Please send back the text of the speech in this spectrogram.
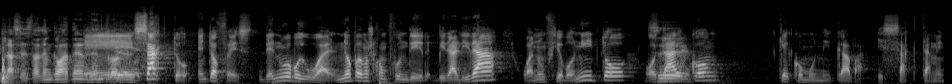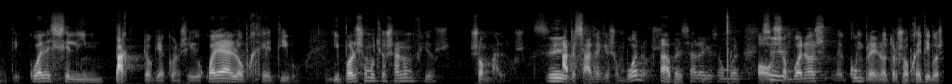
la sensación que vas a tener dentro. del coche. Exacto. Entonces, de nuevo igual, no podemos confundir viralidad o anuncio bonito o Sí. tal con qué comunicaba exactamente, cuál es el impacto que ha conseguido, cuál era el objetivo. Y por eso muchos anuncios son malos. Sí. A pesar de que son buenos. A pesar de que son buenos. O Sí, son buenos, eh, cumplen otros objetivos.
